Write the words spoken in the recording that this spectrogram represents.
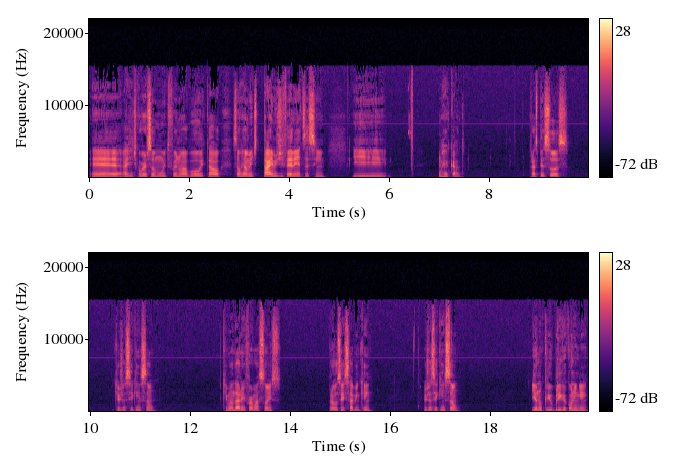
É, a gente conversou muito, foi numa boa e tal. São realmente times diferentes, assim. E um recado. Para as pessoas que eu já sei quem são, que mandaram informações para vocês sabem quem, eu já sei quem são. E eu não crio briga com ninguém.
